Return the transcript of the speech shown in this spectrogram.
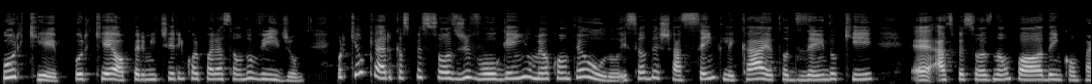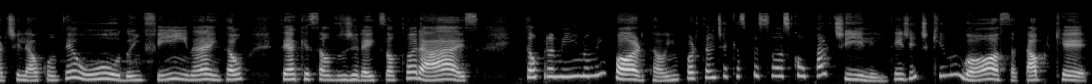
por quê? Porque, ó, permitir incorporação do vídeo. Porque eu quero que as pessoas divulguem o meu conteúdo. E se eu deixar sem clicar, eu estou dizendo que é, as pessoas não podem compartilhar o conteúdo, enfim, né? Então, tem a questão dos direitos autorais. Então, para mim, não me importa. O importante é que as pessoas compartilhem. Tem gente que não gosta, tal, porque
